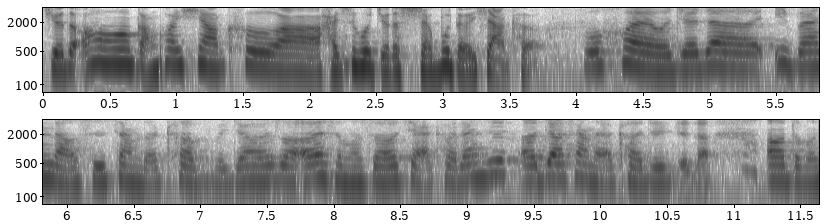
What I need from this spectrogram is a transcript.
觉得哦，赶快下课啊，还是会觉得舍不得下课？不会，我觉得一般老师上的课比较会说，呃，什么时候下课？但是儿教上的课就觉得，呃，怎么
